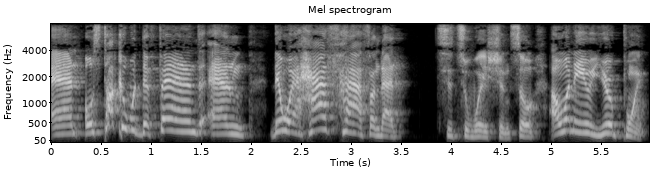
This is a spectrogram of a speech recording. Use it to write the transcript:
And I was talking with the fans and they were half half on that situation. So I want to hear your point.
